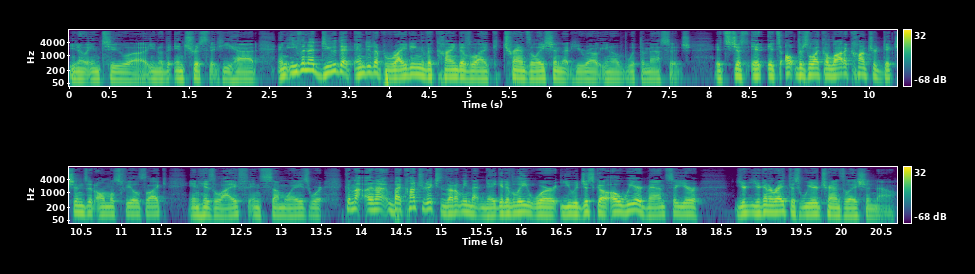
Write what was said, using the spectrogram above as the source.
you know, into uh, you know the interests that he had, and even a dude that ended up writing the kind of like translation that he wrote, you know, with the message. It's just it, it's all, there's like a lot of contradictions. It almost feels like in his life in some ways where, and I, by contradictions I don't mean that negatively, where you would just go, oh weird man, so you're you're you're going to write this weird translation now,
